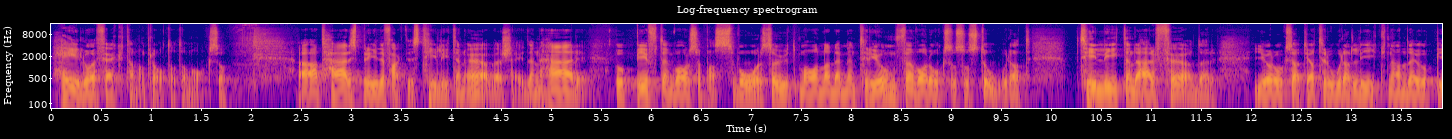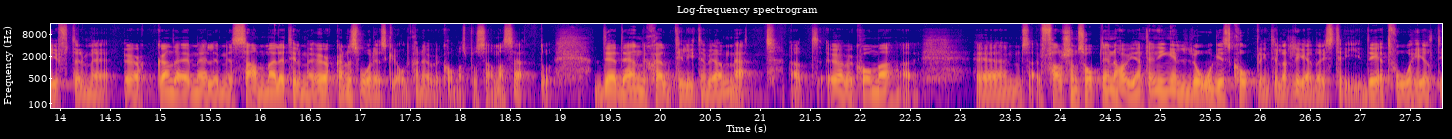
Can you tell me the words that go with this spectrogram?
halo-effekt har man pratat om också. Att här sprider faktiskt tilliten över sig. Den här uppgiften var så pass svår, så utmanande, men triumfen var också så stor att tilliten det här föder gör också att jag tror att liknande uppgifter med, ökande, eller med samma eller till och med ökande svårighetsgrad kan överkommas på samma sätt. Och det är den självtilliten vi har mätt, att överkomma Ehm, fallskärmshoppningen har egentligen ingen logisk koppling till att leda i strid. Det är två helt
